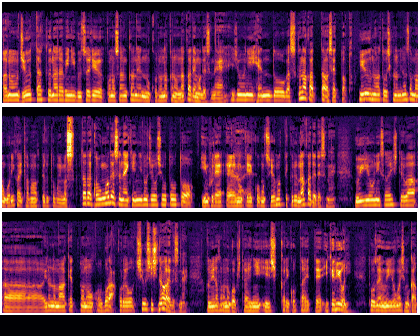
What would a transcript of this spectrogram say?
あの、住宅並びに物流、この3か年のコロナ禍の中でもですね、非常に変動が少なかったアセットというのは投資家の皆様をご理解賜っていると思います。ただ今後ですね、金利の上昇等々、インフレの傾向も強まってくる中でですね、はい、運用に際しては、あいろんなマーケットのボラ、これを注視しながらですね、皆様のご期待にしっかり応えていけるように、当然運用会社も合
